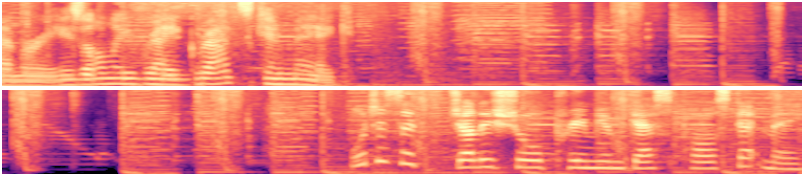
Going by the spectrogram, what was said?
Memories only regrets can make. What does a Jelly Shore Premium Guest Pass get me?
